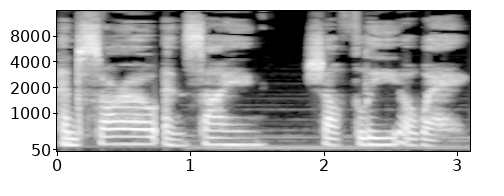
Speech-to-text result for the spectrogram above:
and sorrow and sighing shall flee away.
